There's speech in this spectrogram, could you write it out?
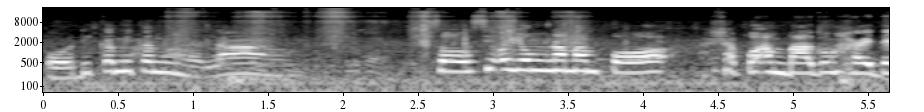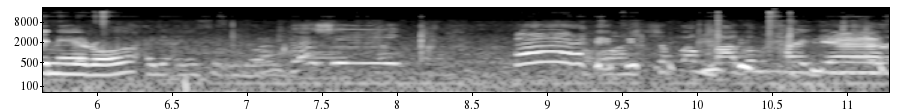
O, di kami-kami na lang. So, si Oyong naman po, siya po ang bagong hardenero. Ay, ay, si Oyong. Beshi! Oh, siya po ang bagong hardenero.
